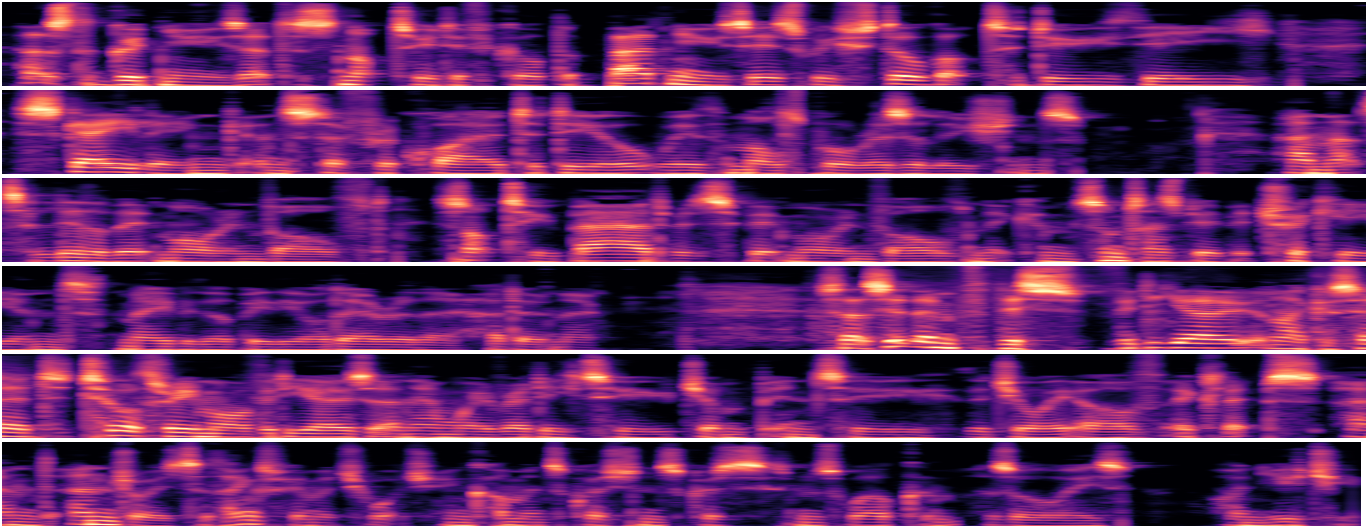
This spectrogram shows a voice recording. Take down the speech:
That's the good news, that's not too difficult. The bad news is we've still got to do the scaling and stuff required to deal with multiple resolutions. And that's a little bit more involved. It's not too bad, but it's a bit more involved and it can sometimes be a bit tricky and maybe there'll be the odd error there, I don't know. So that's it then for this video. And like I said, two or three more videos and then we're ready to jump into the joy of Eclipse and Android. So thanks very much for watching. Comments, questions, criticisms, welcome as always on YouTube.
